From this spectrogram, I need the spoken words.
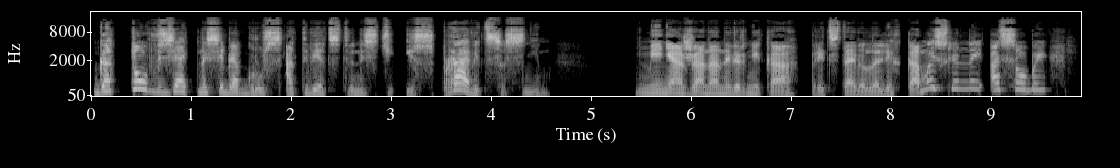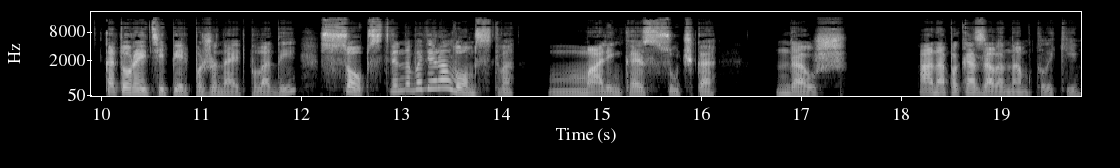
готов взять на себя груз ответственности и справиться с ним. Меня же она наверняка представила легкомысленной особой, которая теперь пожинает плоды собственного вероломства. Маленькая сучка. Да уж, она показала нам клыки.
